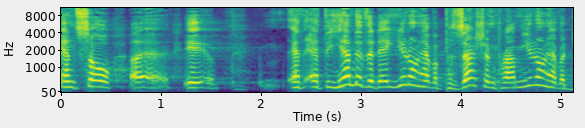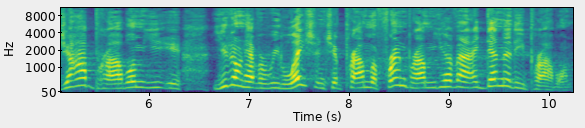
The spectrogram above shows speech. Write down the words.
And so, uh, at, at, the end of the day, you don't have a possession problem, you don't have a job problem, you, you don't have a relationship problem, a friend problem, you have an identity problem.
